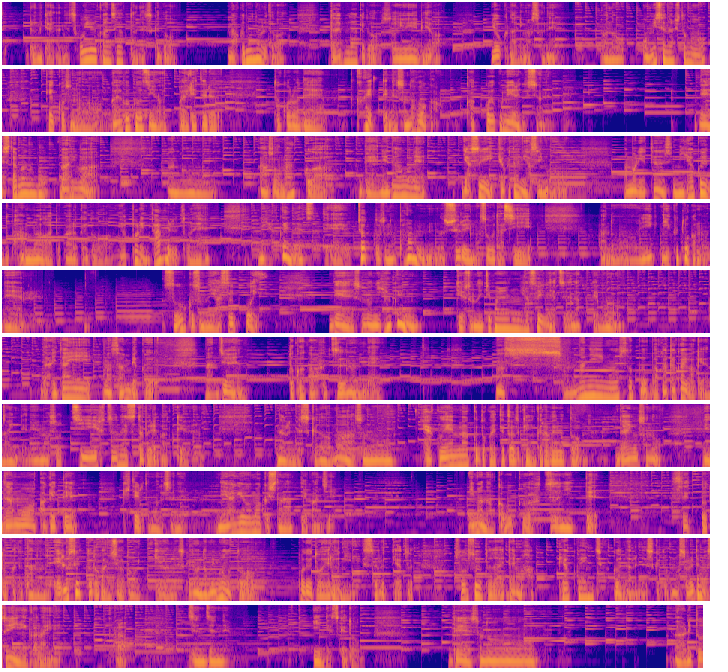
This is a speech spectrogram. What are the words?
みたいなねそういう感じだったんですけどマクドナルドはだいぶだけどそういう意味では良くなりましたね。あのお店の人も結構その外国人をいっぱい入れてるところでかえってねその方がかっこよく見えるんですよね。でスタバの場合はあのあそうマックはで値段をね安い極端に安いものあんまりやってないです。200円のハンバーガーとかあるけどやっぱり食べるとね200円のやつってちょっとそのパンの種類もそうだしあの肉とかもねすごくその安っぽい。でその200円っていうその一番安いやつじゃなくても大体まあ300何十円とかが普通なんでまあそんなにものすごくバカ高いわけじゃないんでねまあそっち普通のやつ食べればっていう風になるんですけどまあその100円マックとか言ってた時に比べるとだいぶその値段も上げてきてると思うんですよね。値上げをうまくしたなっていう感じ。今なんか僕は普通に行ってセットとかで頼んで L セットとかにしようと気があるんですけど飲み物とポテトを L にするってやつ。そうすると大体もう800円近くになるんですけどもうそれでも1000円いかないから全然ねいいんですけど。でその割と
